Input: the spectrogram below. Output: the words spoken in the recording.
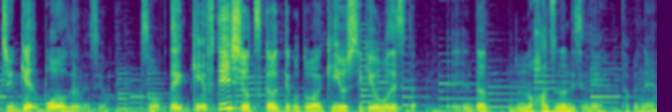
to get boiled なんですよ。そう。で不定詞を使うってことは形容詞的用法です。だだのはずなんですよね。多分ね。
